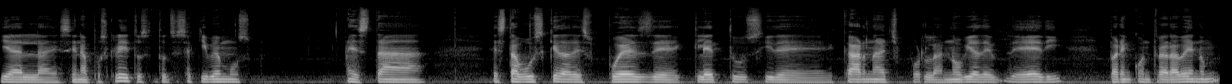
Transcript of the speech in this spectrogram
y a la escena post créditos. Entonces aquí vemos esta, esta búsqueda después de Cletus y de Carnage por la novia de, de Eddie para encontrar a Venom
